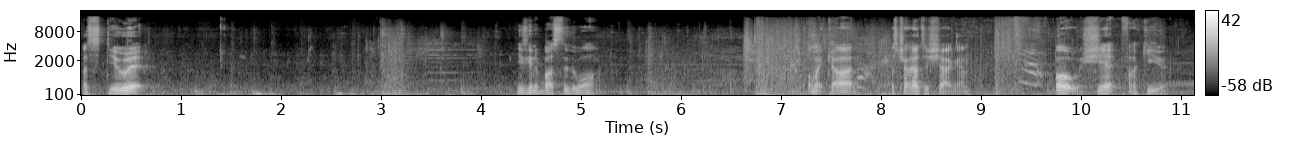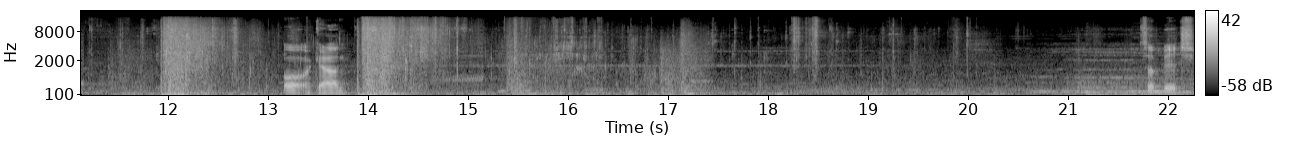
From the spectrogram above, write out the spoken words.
let's do it. He's gonna bust through the wall. Oh my god. Let's try out the shotgun. Oh shit, fuck you. Oh god. What's up, bitch?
